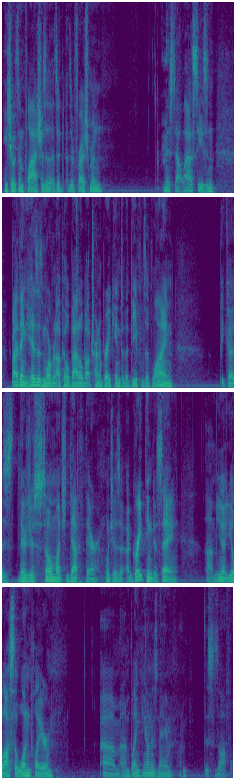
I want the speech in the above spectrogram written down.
he showed some flashes as a, as a freshman. Missed out last season, but I think his is more of an uphill battle about trying to break into the defensive line because there's just so much depth there, which is a great thing to say. Um, you know, you lost the one player um, I'm blanking on his name. This is awful.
